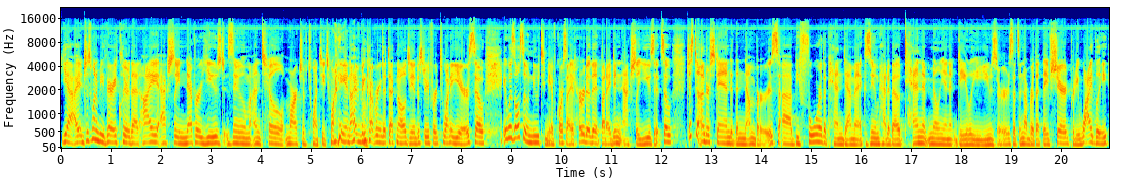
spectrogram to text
Yeah, I just want to be very clear that I actually never used Zoom until March of 2020. And I've been covering the technology industry for 20 years. So it was also new to me. Of course, I had heard of it, but I didn't actually use it. So just to understand the numbers, uh, before the pandemic, Zoom had about 10 million daily users. That's a number that they've shared pretty widely.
